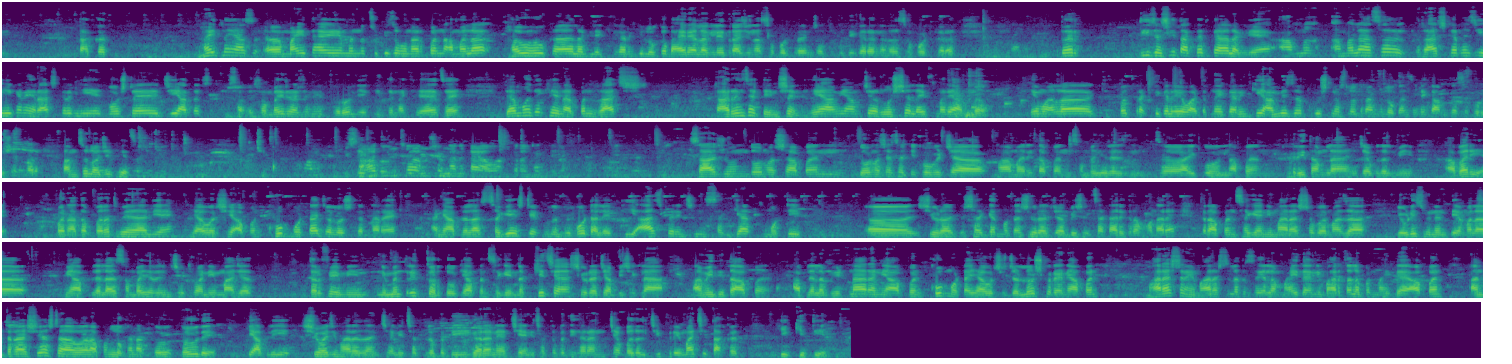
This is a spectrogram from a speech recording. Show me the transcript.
ताकद माहीत नाही असं माहीत आहे हे म्हणणं चुकीचं होणार पण आम्हाला हळूहळू कळायला लागले की कारण की लोक बाहेर यायला लागलेत राजेंना सपोर्ट करत छत्रपती घराण्याला सपोर्ट करत. तर ती जशी ताकद कळायला लागली आहे आम आम्हाला असं राजकारणाची हे का नाही राजकारण ही एक गोष्ट आहे जी आता स- संभाजी राजांनी ठरवली आहे की त्यांना खेळायचं आहे त्यामुळे ते खेळणार पण राजकारणचं टेन्शन हे आम्ही आमच्या रोजच्या लाईफमध्ये आणणं हे मला कितपत प्रॅक्टिकल हे वाटत नाही कारण की आम्ही जर खुश नसलो तर आम्ही लोकांसाठी काम कसं करू शकणार? आमचं लॉजिक हेच आहे. काय आवाहन जनतेला सहा जून दोन वर्ष आपण दोन वर्षासाठी कोविडच्या महामारीत आपण संभाजीराजांचं ऐकून आपण घरी थांबला ह्याच्याबद्दल मी आभारी आहे. पण आता परत वेळ आली आहे. यावर्षी आपण खूप मोठा जल्लोष करणार आहे आणि आपल्याला सगळे स्टेटमधून रिपोर्ट आले की आजपर्यंतची सगळ्यात मोठी शिवराज सगळ्यात मोठा शिवराज्याभिषेकचा कार्यक्रम होणार आहे. तर आपण सगळ्यांनी महाराष्ट्रभर माझा एवढीच विनंती आहे. मला मी आपल्याला संभाजीराजे शेठू आणि माझ्या तर्फे मी निमंत्रित करतो की आपण सगळे नक्कीच या शिवराज्य अभिषेकला आम्ही तिथं आपण आपल्याला भेटणार आणि आपण खूप मोठा ह्या वर्षी जल्लोष करूया आणि आपण महाराष्ट्र नाही महाराष्ट्राला तर सगळ्याला माहिती आहे आणि भारताला पण माहिती आहे. आपण आंतरराष्ट्रीय स्तरावर आपण लोकांना कळू कळू दे की आपली शिवाजी महाराजांची आणि छत्रपती घराण्याची आणि छत्रपती घराण्याच्या बदलची प्रेमाची ताकद ही किती आहे.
